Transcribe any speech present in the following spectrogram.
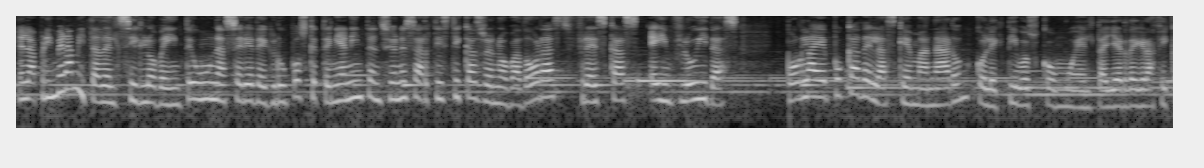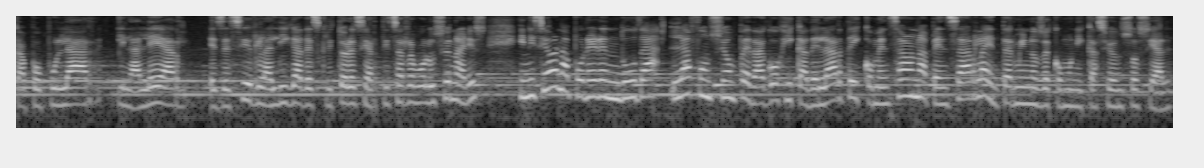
En la primera mitad del siglo XX hubo una serie de grupos que tenían intenciones artísticas renovadoras, frescas e influidas por la época de las que emanaron colectivos como el Taller de Gráfica Popular y la LEAR, es decir, la Liga de Escritores y Artistas Revolucionarios, iniciaron a poner en duda la función pedagógica del arte y comenzaron a pensarla en términos de comunicación social.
